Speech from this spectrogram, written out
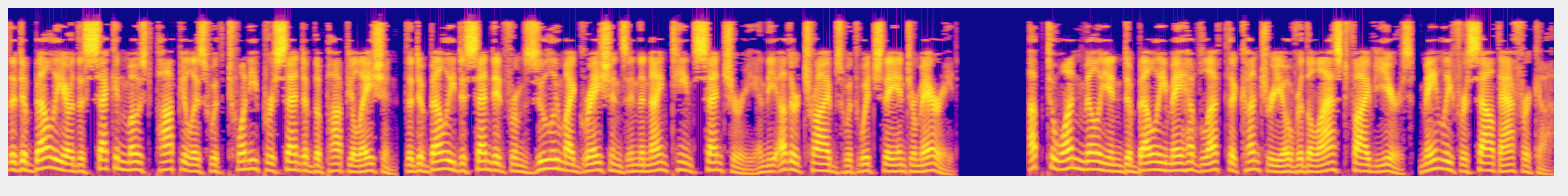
The Ndebele are the second most populous with 20% of the population. The Ndebele descended from Zulu migrations in the 19th century and the other tribes with which they intermarried. Up to 1 million Ndebele may have left the country over the last five years, mainly for South Africa.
